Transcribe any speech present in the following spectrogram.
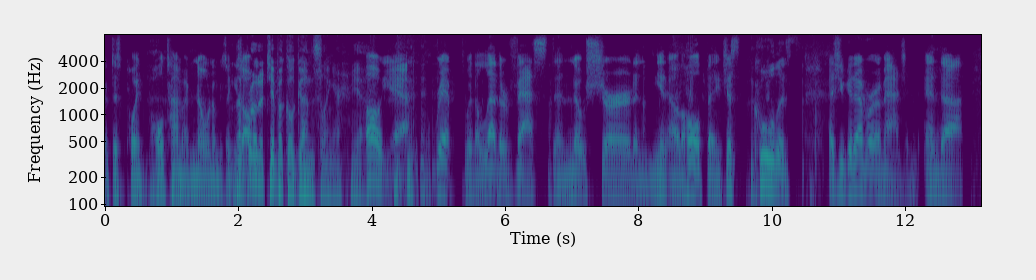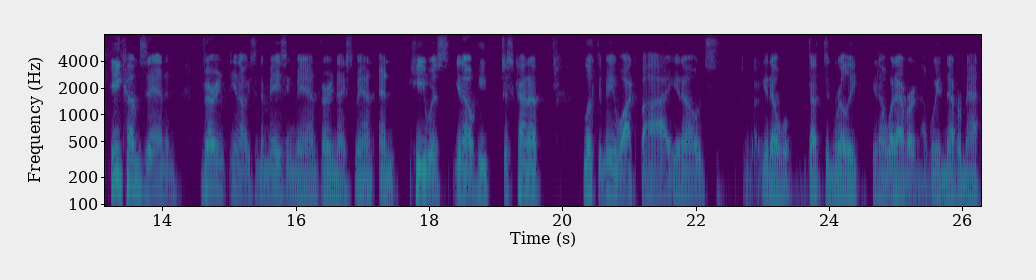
at this point, the whole time I've known him. He's like, he's the always, prototypical gunslinger. Yeah. oh, yeah, ripped with a leather vest and no shirt and, you know, the whole thing. Just cool as, as you could ever imagine. And, uh, he comes in and very, you know, he's an amazing man, very nice man. And he was, you know, he just kind of looked at me, walked by, you know, it's, you know, that didn't really, you know, whatever. We had never met.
